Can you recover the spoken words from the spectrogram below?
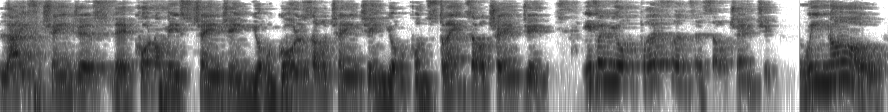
life changes the economy is changing your goals are changing your constraints are changing even your preferences are changing. We know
